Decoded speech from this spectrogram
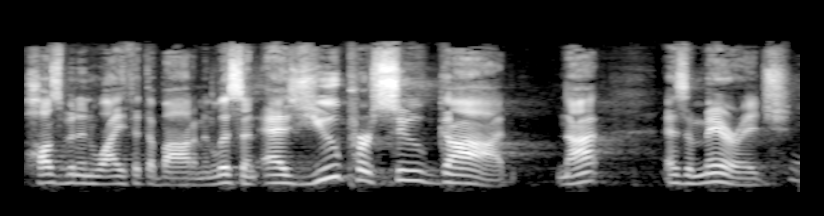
husband and wife at the bottom. And listen, as you pursue God, not as a marriage, Yeah.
